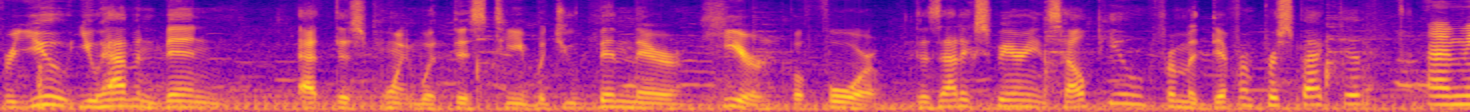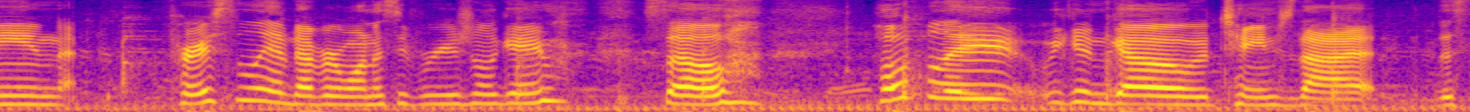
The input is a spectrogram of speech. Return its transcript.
For you, you haven't been at this point with this team, but you've been there here before. Does that experience help you from a different perspective? I mean, personally, I've never won a super regional game. So hopefully we can go change that this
